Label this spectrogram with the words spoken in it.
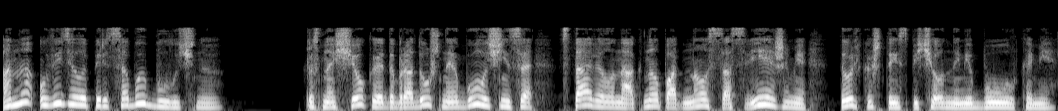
она увидела перед собой булочную. Краснощекая добродушная булочница ставила на окно поднос со свежими, только что испеченными булками.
